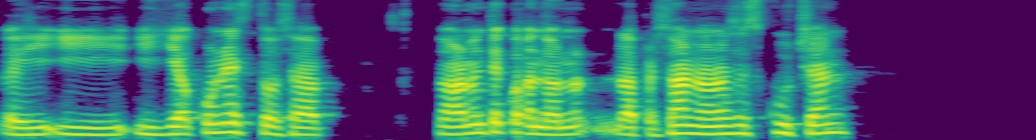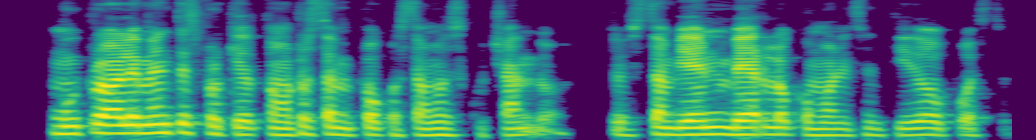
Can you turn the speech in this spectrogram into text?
eh, y, yo con esto, o sea, normalmente cuando la persona no nos escuchan, muy probablemente es porque nosotros tampoco estamos escuchando. Entonces también verlo como en el sentido opuesto.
